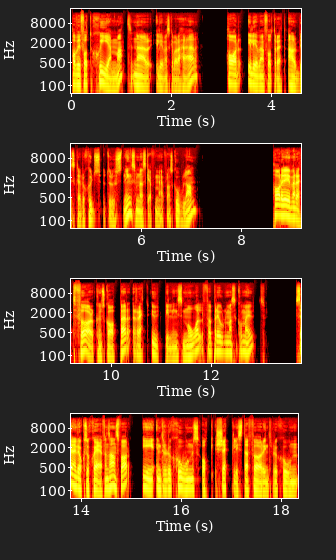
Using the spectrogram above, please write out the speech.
Har vi fått schemat när eleven ska vara här? Har eleven fått rätt arbetskläder och skyddsutrustning som den ska få med från skolan? Har eleven rätt förkunskaper, rätt utbildningsmål för perioden man ska komma ut? Sen är det också chefens ansvar. Är introduktions och checklista för introduktion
